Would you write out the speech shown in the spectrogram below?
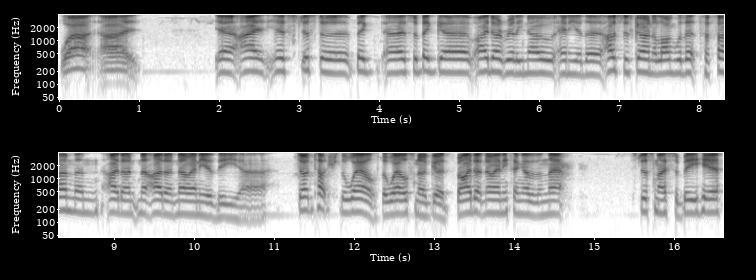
well, uh, yeah, I it's just a big, uh, it's a big. Uh, I don't really know any of the. I was just going along with it for fun, and I don't know. I don't know any of the. Uh, don't touch the well. The well's no good. But I don't know anything other than that. It's just nice to be here.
